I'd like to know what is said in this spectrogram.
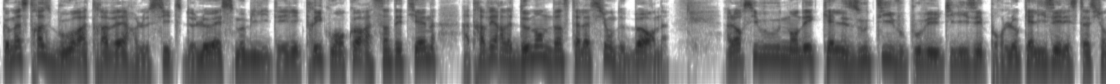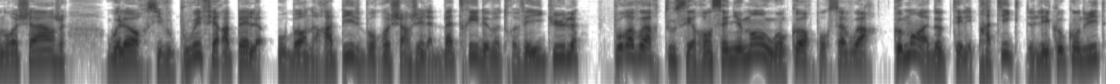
comme à Strasbourg à travers le site de l'ES Mobilité électrique ou encore à Saint-Étienne à travers la demande d'installation de bornes. Alors si vous vous demandez quels outils vous pouvez utiliser pour localiser les stations de recharge, ou alors si vous pouvez faire appel aux bornes rapides pour recharger la batterie de votre véhicule, pour avoir tous ces renseignements ou encore pour savoir comment adopter les pratiques de l'éco-conduite,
